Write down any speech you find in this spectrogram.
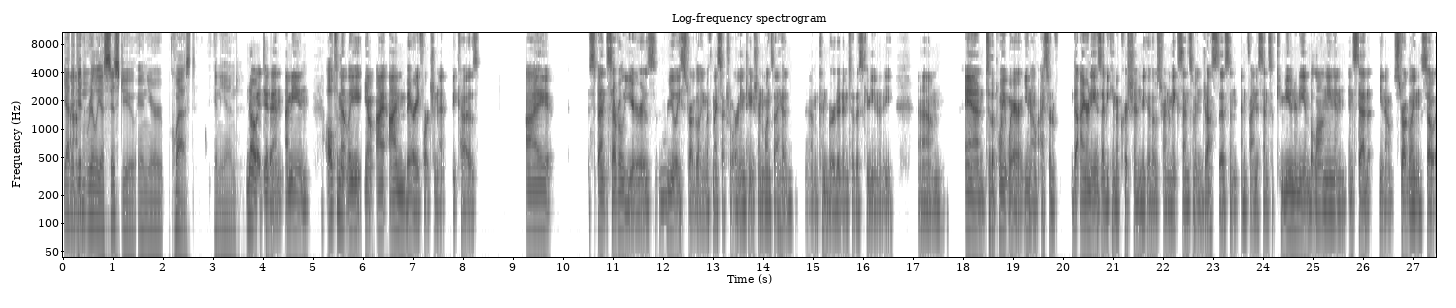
yeah, that um, didn't really assist you in your quest in the end. No, it didn't. I mean, ultimately, you know, I, I'm very fortunate because I spent several years really struggling with my sexual orientation once I had um, converted into this community. Um, and to the point where, you know, I sort of, the irony is I became a Christian because I was trying to make sense of injustice and, and find a sense of community and belonging. And instead, you know, struggling so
